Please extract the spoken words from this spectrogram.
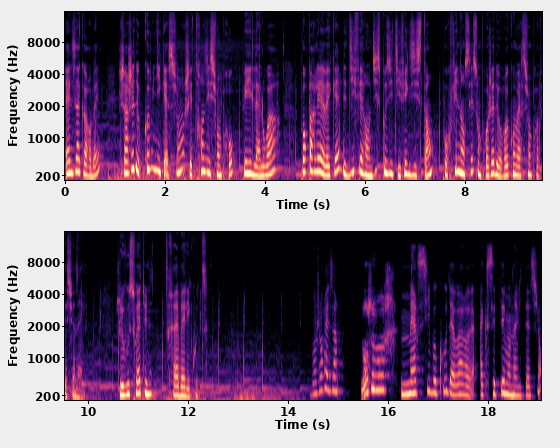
Elsa Corbet, chargée de communication chez Transition Pro, Pays de la Loire, pour parler avec elle des différents dispositifs existants pour financer son projet de reconversion professionnelle. Je vous souhaite une très belle écoute. Bonjour Elsa. Bonjour. Merci beaucoup d'avoir euh, accepté mon invitation.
